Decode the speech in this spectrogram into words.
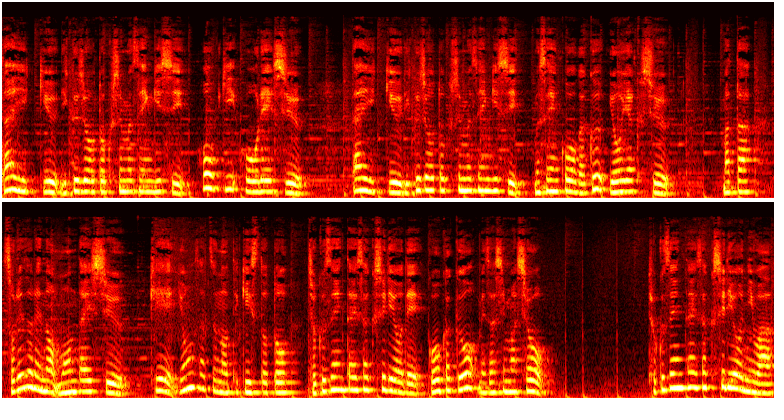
第1級陸上特殊無線技師法規法令集。第1級陸上特殊無線技師無線工学要約集。またそれぞれの問題集。計4冊のテキストと直前対策資料で合格を目指しましょう。直前対策資料には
